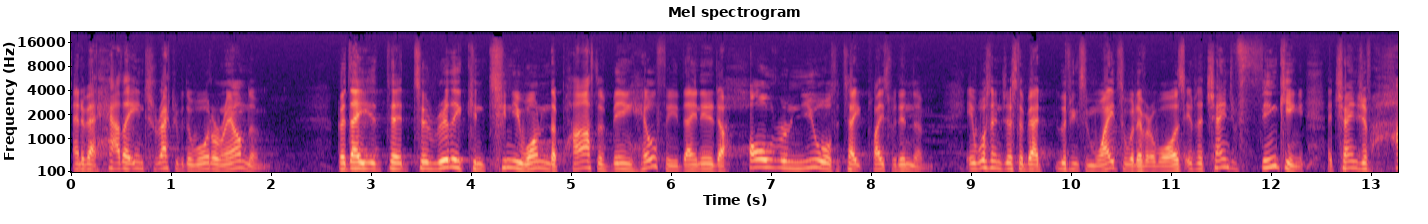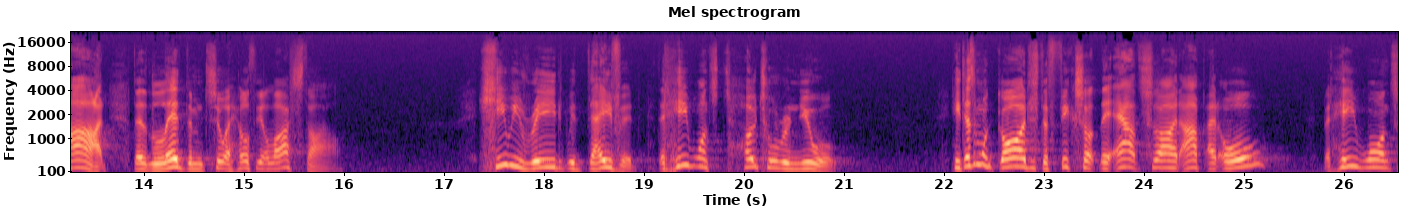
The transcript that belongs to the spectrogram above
and about how they interacted with the world around them. But they, to, to really continue on the path of being healthy, they needed a whole renewal to take place within them. It wasn't just about lifting some weights or whatever it was, it was a change of thinking, a change of heart that led them to a healthier lifestyle. Here we read with David that he wants total renewal. He doesn't want God just to fix the outside up at all, but he wants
